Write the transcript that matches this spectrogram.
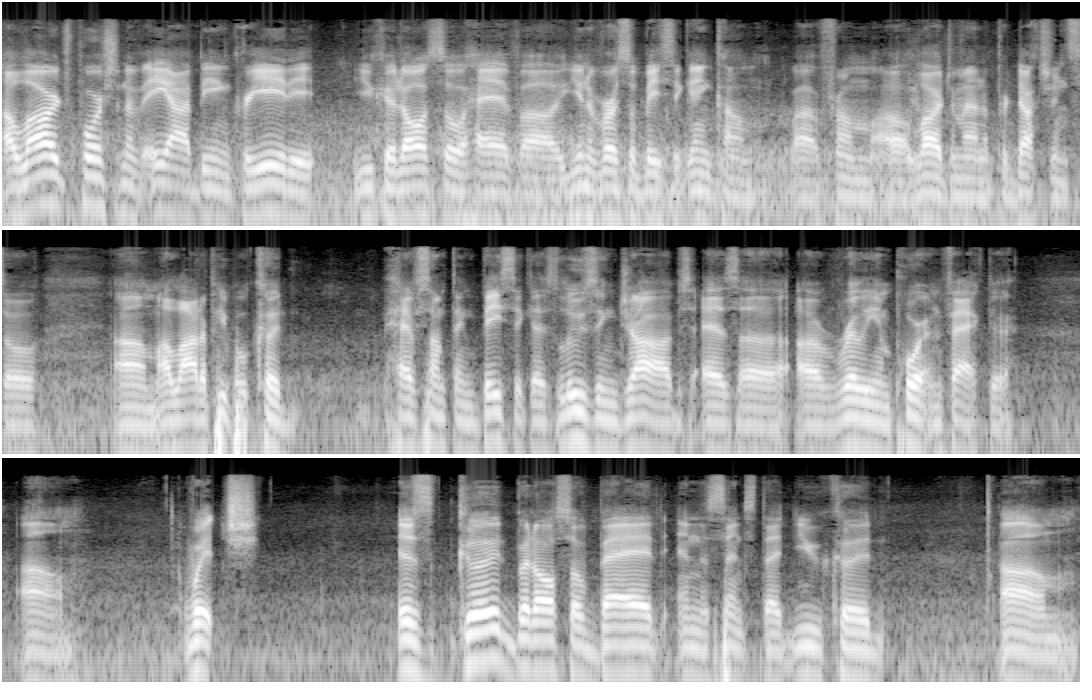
a large portion of AI being created, you could also have uh, universal basic income uh, from a large amount of production. So um, a lot of people could have something basic as losing jobs as a, a really important factor, um, which is good but also bad in the sense that you could um,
